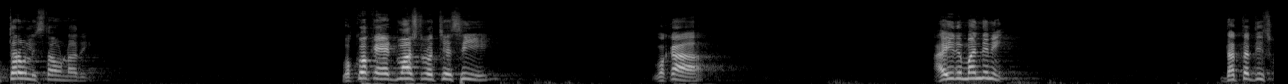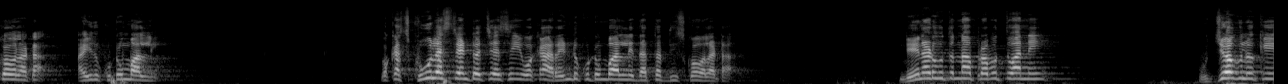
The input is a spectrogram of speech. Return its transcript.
ఉత్తర్వులు ఇస్తూ ఉన్నది. ఒక్కొక్క హెడ్ మాస్టర్ వచ్చేసి ఒక ఐదు మందిని దత్త తీసుకోవాలట ఐదు కుటుంబాల్ని. ఒక స్కూల్ అసిస్టెంట్ వచ్చేసి ఒక రెండు కుటుంబాలని దత్తత తీసుకోవాలట. నేను అడుగుతున్న ప్రభుత్వాన్ని ఉద్యోగులకి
